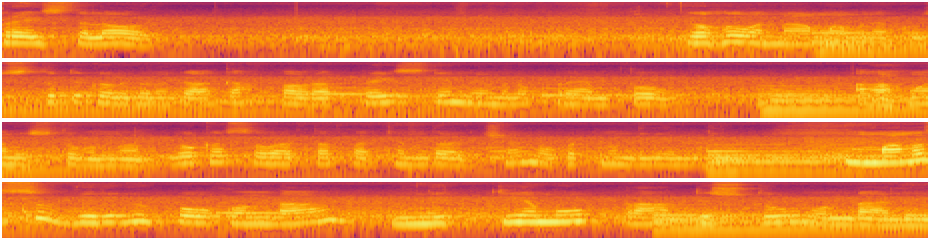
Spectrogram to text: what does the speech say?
ప్రైస్ ద లాడ్ యహో నామమునకు స్థుతి కలుగును గాక పవర్ ఆఫ్ ప్రైస్కి మిమ్మల్ని ప్రేమతో ఆహ్వానిస్తూ ఉన్నాను. లోకస్వార్త పద్దెనిమిది అధ్యాయం ఒకటి నుండి ఎనిమిది. మనస్సు విరిగిపోకుండా నిత్యము ప్రార్థిస్తూ ఉండాలి.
